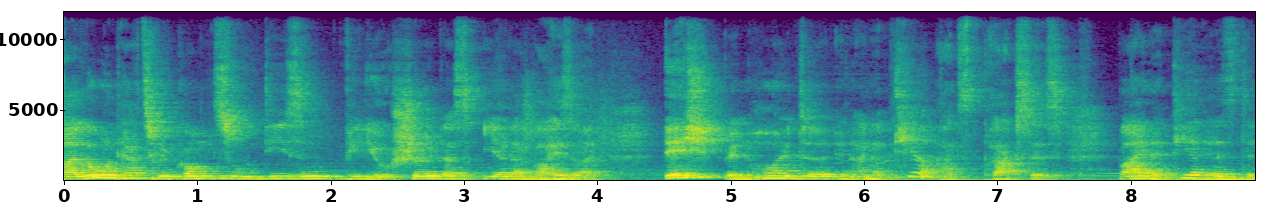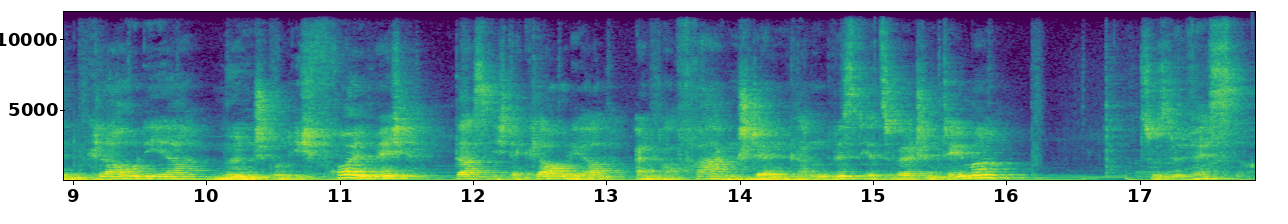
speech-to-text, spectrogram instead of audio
Hallo und herzlich willkommen zu diesem Video. Schön, dass ihr dabei seid. Ich bin heute in einer Tierarztpraxis bei der Tierärztin Claudia Münch und ich freue mich, dass ich der Claudia ein paar Fragen stellen kann. Und wisst ihr zu welchem Thema? Zu Silvester.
